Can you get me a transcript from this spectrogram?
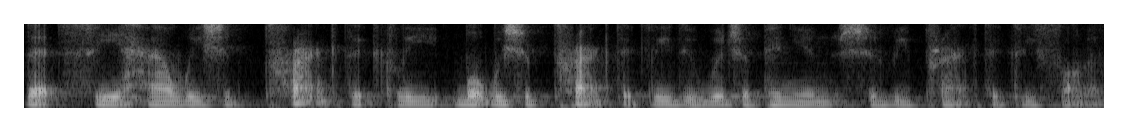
let's see how we should practically, what we should practically do, which opinion should we practically follow.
